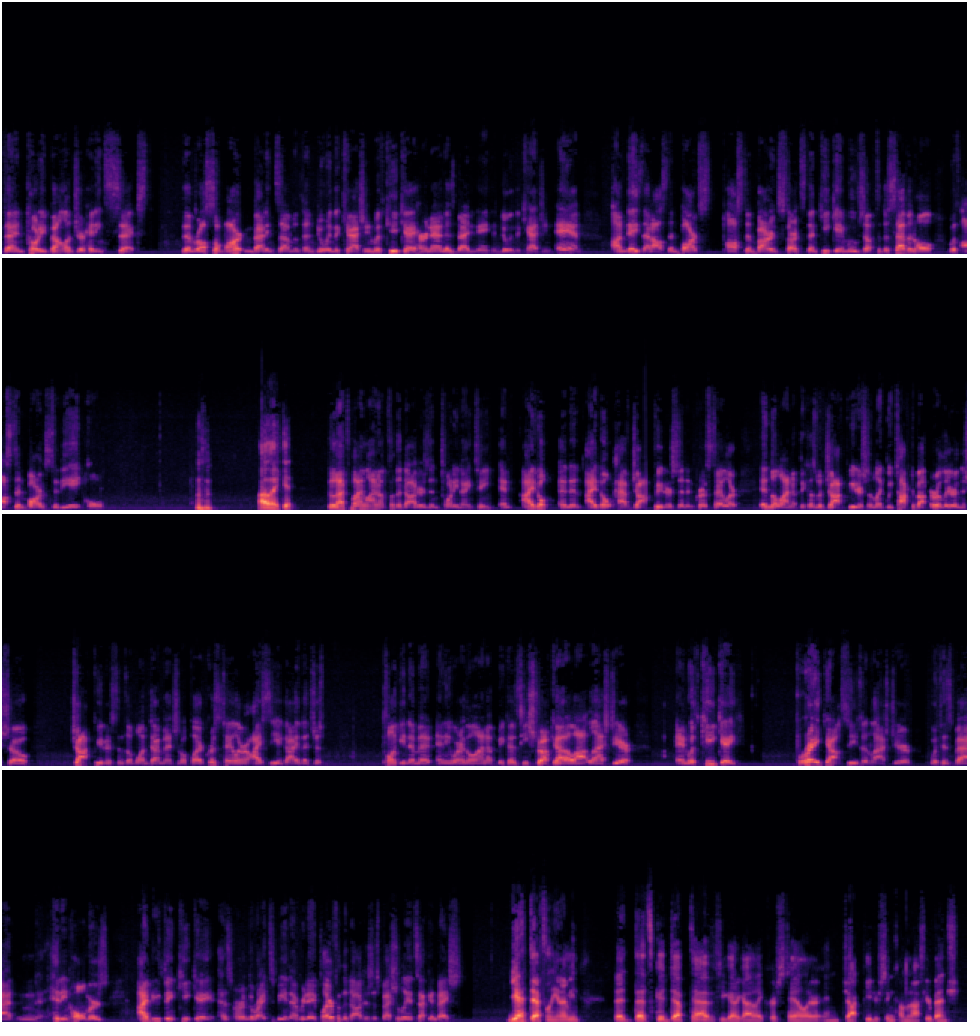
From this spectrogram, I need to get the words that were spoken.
Then Cody Bellinger hitting sixth. Then Russell Martin batting seventh and doing the catching with Kike Hernandez batting eighth and doing the catching. And on days that Austin Barnes Austin Barnes starts, then Kike moves up to the seven hole with Austin Barnes to the eight hole. Mm-hmm. I like it. So that's my lineup for the Dodgers in 2019. And I don't and then I don't have Joc Pederson and Chris Taylor in the lineup because with Joc Pederson, like we talked about earlier in the show, Joc Pederson's a one-dimensional player. Chris Taylor, I see a guy that's just plugging him anywhere in the lineup because he struck out a lot last year. And with Kike, breakout season last year with his bat and hitting homers. I do think Kike has earned the right to be an everyday player for the Dodgers, especially at second base. Yeah, definitely. And I mean, that that's good depth to have if you got a guy like Chris Taylor and Joc Pederson coming off your bench.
